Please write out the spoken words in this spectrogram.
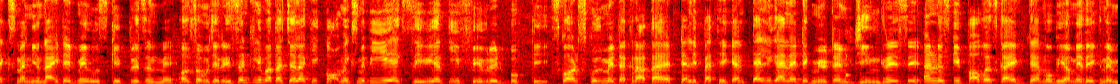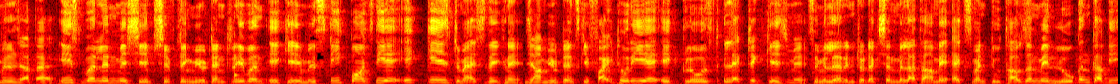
एक्समैन यूनाइटेड में उसकी प्रिजन में। ऑल्सो मुझे रिसेंटली पता चला कि कॉमिक्स में भी ये एक्सेवियर की फेवरेट बुक थी। स्कॉट स्कूल में टकराता है telepathic and telekinetic mutant Jean Grey से। एंड उसकी पावर्स का एक डेमो भी हमें देखने मिल जाता है। ईस्ट बर्लिन में shape shifting mutant Raven aka Mystique पहुँचती है एक केज्ड मैच देखने, जहाँ म्यूटेंट्स की फाइट हो रही है एक क्लोज्ड इलेक्ट्रिक केज में। सिमिलर इंट्रोडक्शन मिला था हमें एक्समैन 2000 में। लोगन का भी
